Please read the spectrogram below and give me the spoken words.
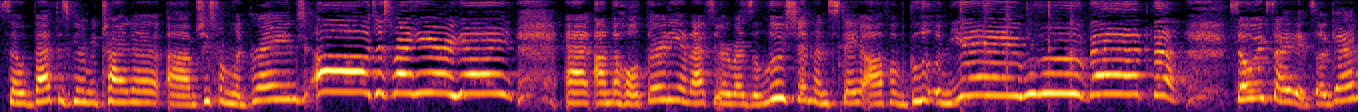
So, Beth is going to be trying to, um, she's from LaGrange. Oh, just right here. Yay. And on the whole 30, and that's your resolution. Then stay off of gluten. Yay. Woohoo, Beth. So excited. So, again,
